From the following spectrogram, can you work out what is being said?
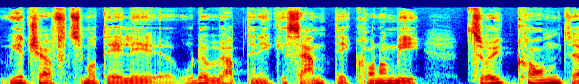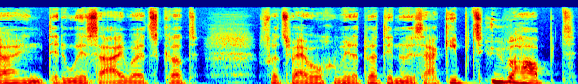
Wirtschaftsmodelle oder überhaupt eine gesamte Economy zurückkommt. Ja, in den USA, ich war jetzt gerade vor zwei Wochen wieder dort, in den USA gibt es überhaupt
